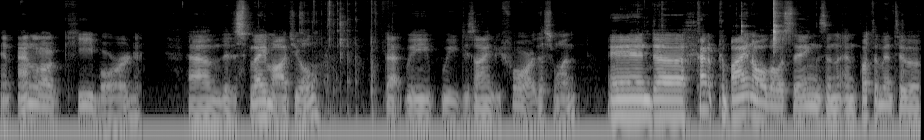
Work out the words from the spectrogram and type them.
an analog keyboard um, the display module that we, we designed before, this one, and uh, kind of combine all those things and, and put them into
